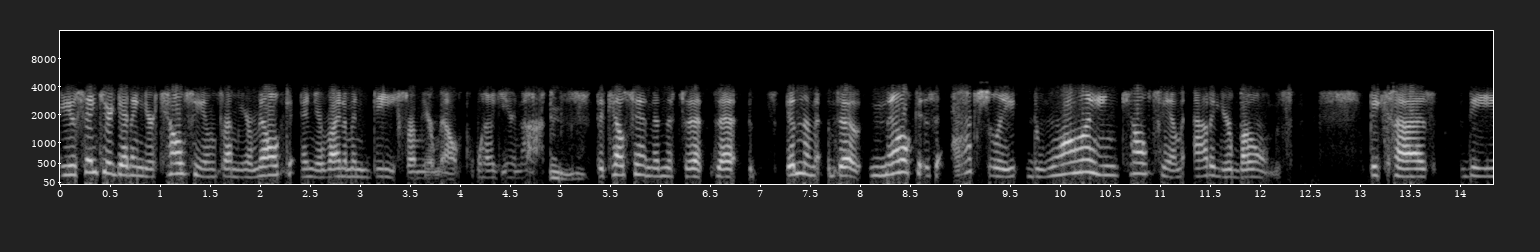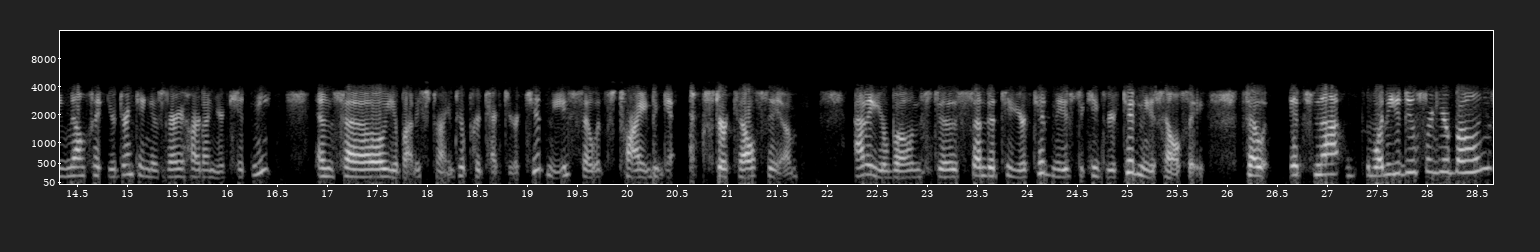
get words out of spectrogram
You think you're getting your calcium from your milk and your vitamin D from your milk. Well, you're not. Mm-hmm. The calcium in the that in the the milk is actually drawing calcium out of your bones because the milk that you're drinking is very hard on your kidney and so your body's trying to protect your kidneys so it's trying to get extra calcium out of your bones to send it to your kidneys to keep your kidneys healthy. So it's not what do you do for your bones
